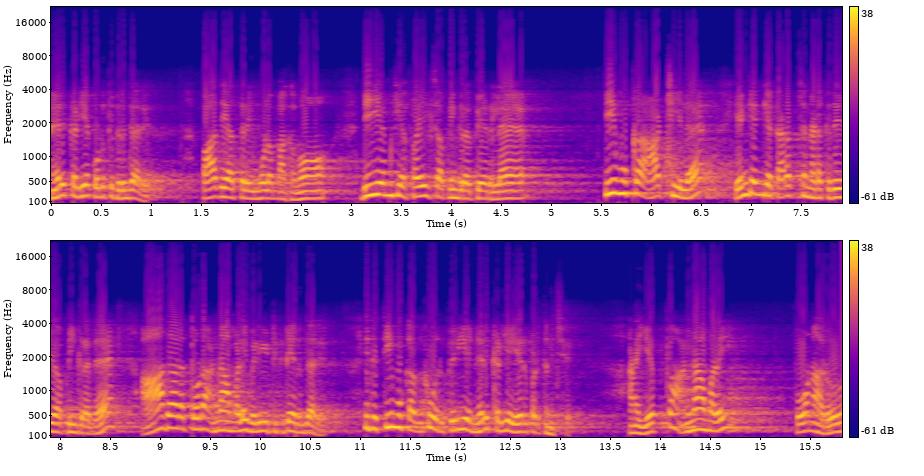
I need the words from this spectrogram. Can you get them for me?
நெருக்கடியை கொடுத்துட்டு இருந்தார். பாத யாத்திரை மூலமாகவும் டிஎம்கே ஃபைல்ஸ் அப்படிங்கிற பேரில் திமுக ஆட்சியில் எங்கெங்கே கரப்ஷன் நடக்குது அப்படிங்கிறத ஆதாரத்தோட அண்ணாமலை வெளியிட்டுக்கிட்டே இருந்தார். இது திமுகவுக்கு ஒரு பெரிய நெருக்கடியை ஏற்படுத்துனுச்சு. ஆனால் எப்போ அண்ணாமலை போனாரோ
